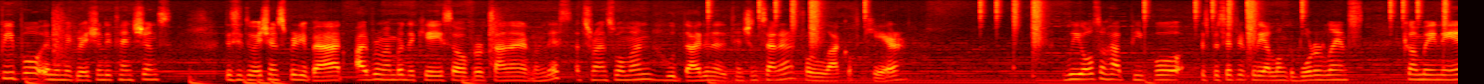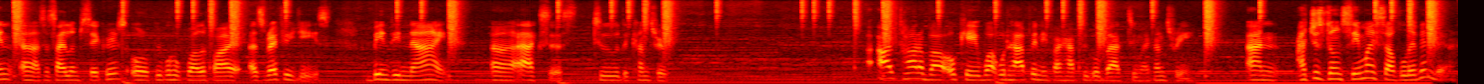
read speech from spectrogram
People in immigration detentions the situation is pretty bad. I remember the case of Roxana Hernandez, a trans woman who died in a detention center for lack of care. We also have people, specifically along the borderlands, coming in as asylum seekers or people who qualify as refugees, being denied uh, access to the country. I've thought about, okay, what would happen if I have to go back to my country? And I just don't see myself living there,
